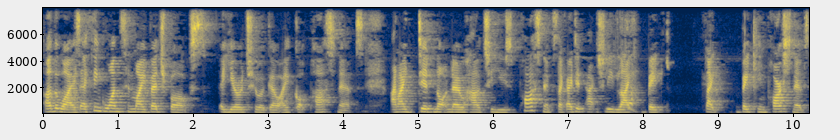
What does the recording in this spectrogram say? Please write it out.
otherwise. I think once in my veg box a year or two ago, I got parsnips and I did not know how to use parsnips. Like I didn't actually like baked, like baking parsnips.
